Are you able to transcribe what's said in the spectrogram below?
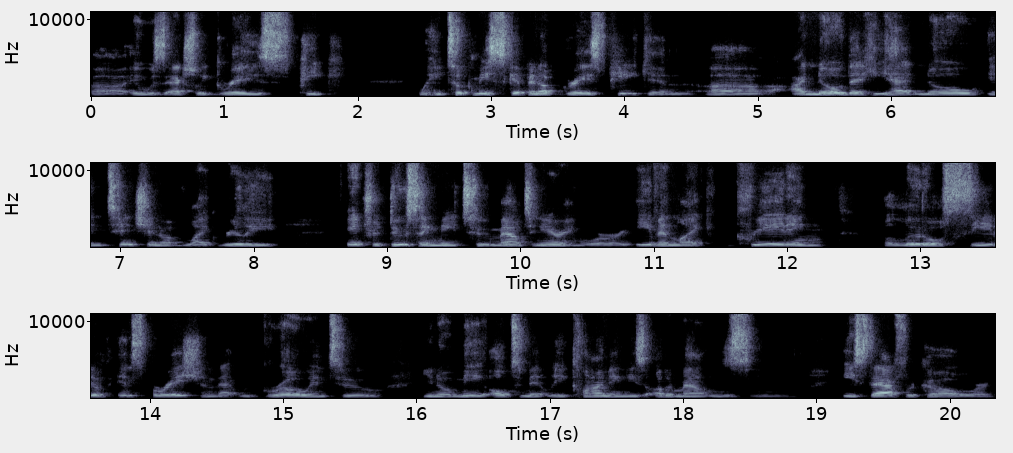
uh, it was actually Gray's Peak. When he took me skipping up Gray's Peak, and uh, I know that he had no intention of like really introducing me to mountaineering or even like creating a little seed of inspiration that would grow into you know me ultimately climbing these other mountains in East Africa or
